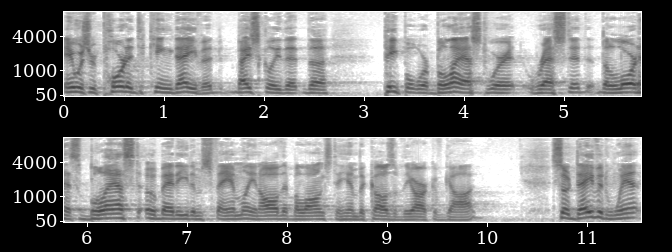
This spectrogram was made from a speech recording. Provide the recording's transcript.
It was reported to King David, basically, that the people were blessed where it rested. The Lord has blessed Obed Edom's family and all that belongs to him because of the ark of God. So David went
